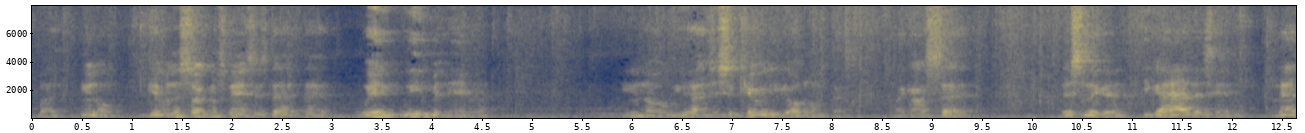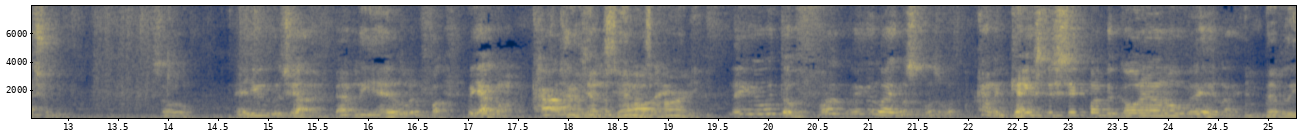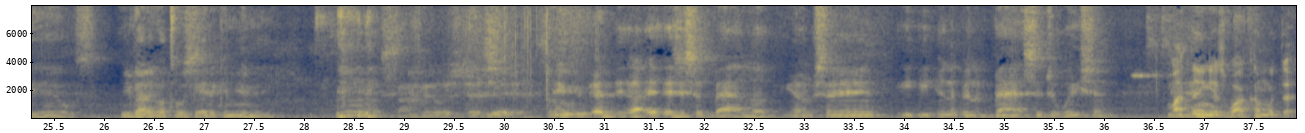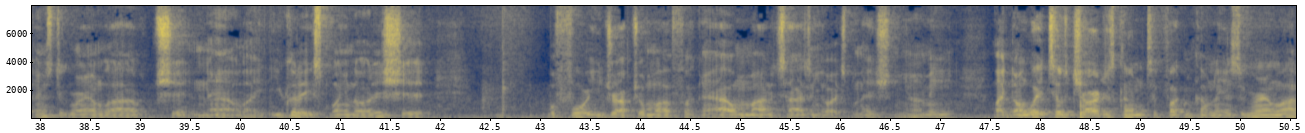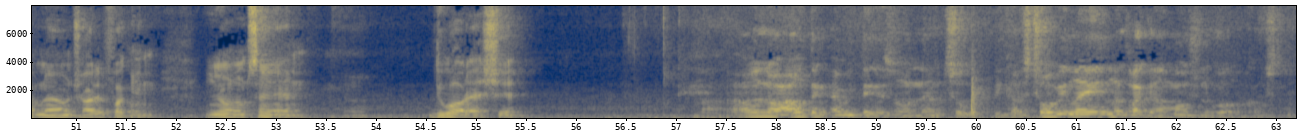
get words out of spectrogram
But you know, given the circumstances that that we we've been hearing, you know, you had your security guard on deck. Like I said, this nigga he could have his hand naturally. So. And you, what you got? Beverly Hills? Where the fuck? Where y'all going? Kylie, Kylie Jenner Jenner's party? party. Nigga, what the fuck, nigga? Like, what's, what's what kind of gangster shit about to go down over there? Like, in Beverly Hills. You gotta go to a gated community. mm, son, it was just, Yeah, so- you, you, and uh, it, it's just a bad look. You know what I'm saying? You, he ended up in a bad situation. My And- thing is, why come with the Instagram live shit now? Like, you could have explained all this shit before you dropped your motherfucking album monetizing your explanation. You know what I mean? Like, don't wait till the charges come to fucking come to Instagram live now and try to fucking, you know what I'm saying? Do all that shit. I don't know. I don't think everything is on them too, because Tory Lane looked like an emotional roller coaster.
